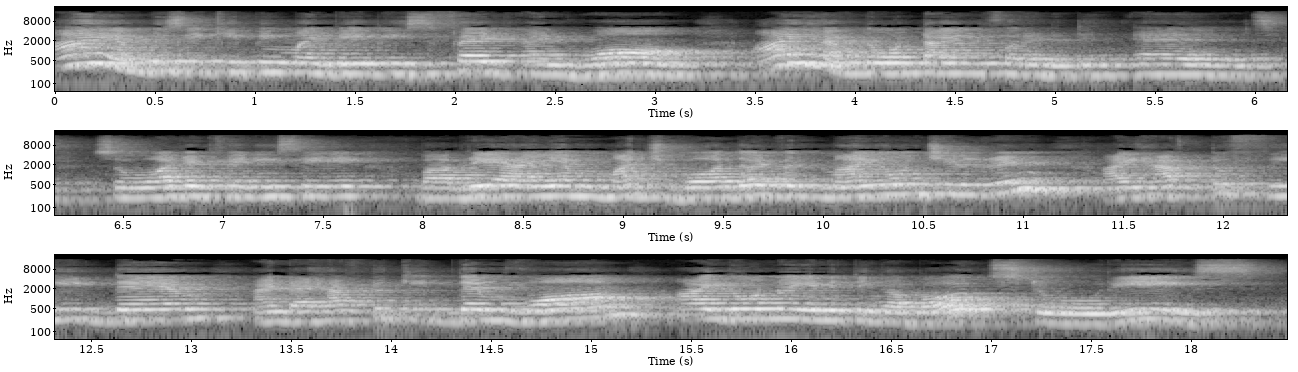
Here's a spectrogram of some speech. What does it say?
I am busy keeping my babies fed and warm. I have no time for anything else. So what did Fanny say? Babre, I am much bothered with my own children. I have to feed them and I have to keep them warm. I don't know anything about stories.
